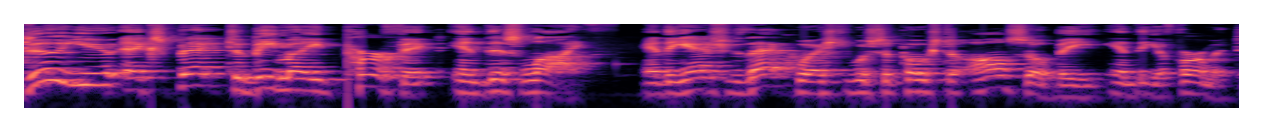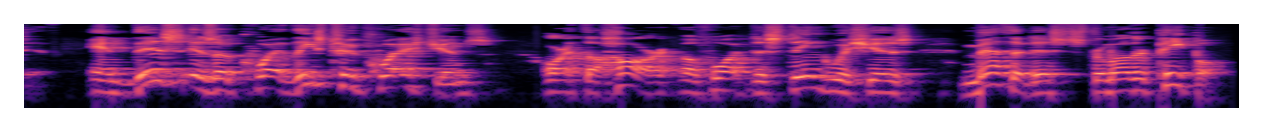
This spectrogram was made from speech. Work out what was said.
do you expect to be made perfect in this life? And the answer to that question was supposed to also be in the affirmative. And this is a que- these two questions are at the heart of what distinguishes Methodists from other people.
